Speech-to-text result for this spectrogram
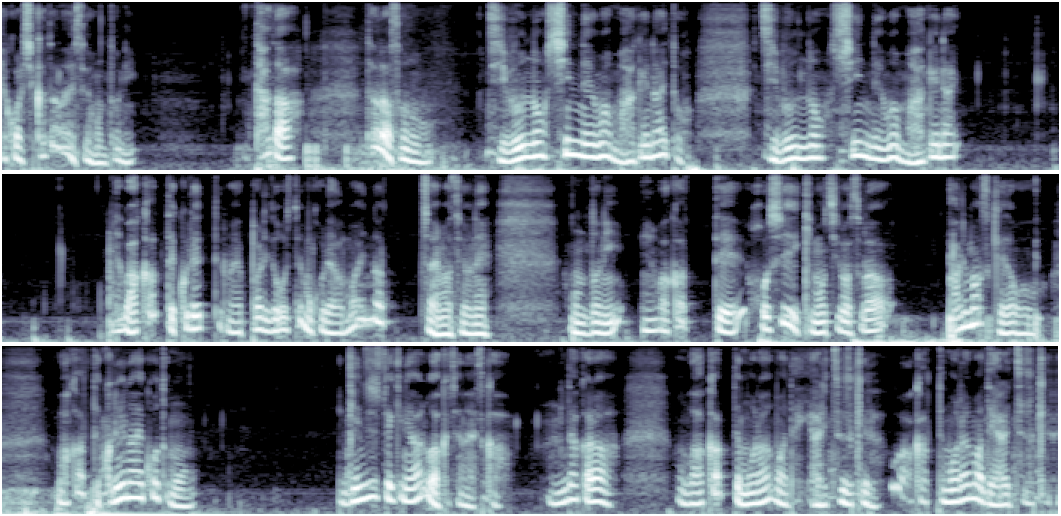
や、これ仕方ないですよ、本当に。ただ、ただその、自分の信念は曲げないと。自分の信念は曲げない。で分かってくれっていうのはやっぱりどうしてもこれ甘えになっちゃいますよね。本当に。分かってほしい気持ちはそれはありますけど、分かってくれないことも現実的にあるわけじゃないですか。だから、分かってもらうまでやり続ける。分かってもらうまでやり続ける。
